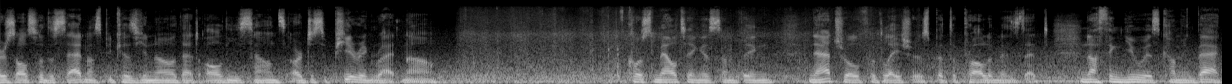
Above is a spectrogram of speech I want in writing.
There's also the sadness because you know that all these sounds are disappearing right now. Of course, melting is something natural for glaciers, but the problem is that nothing new is coming back.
